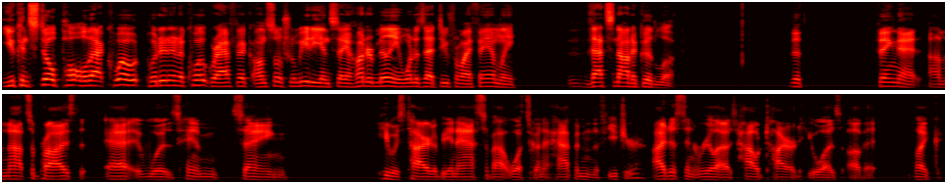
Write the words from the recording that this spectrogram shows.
you can still pull that quote, put it in a quote graphic on social media and say 100 million, what does that do for my family? That's not a good look. The thing that I'm not surprised at was him saying he was tired of being asked about what's going to happen in the future. I just didn't realize how tired he was of it. Like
